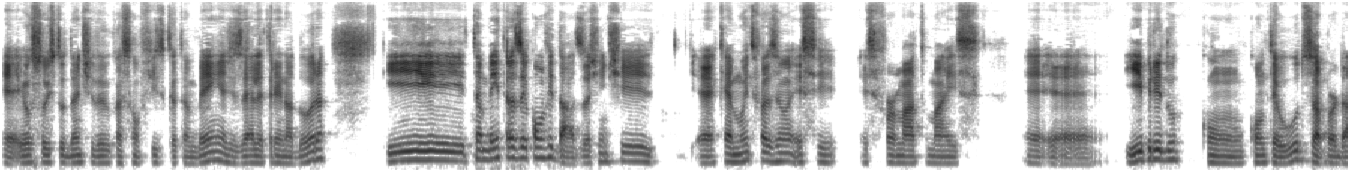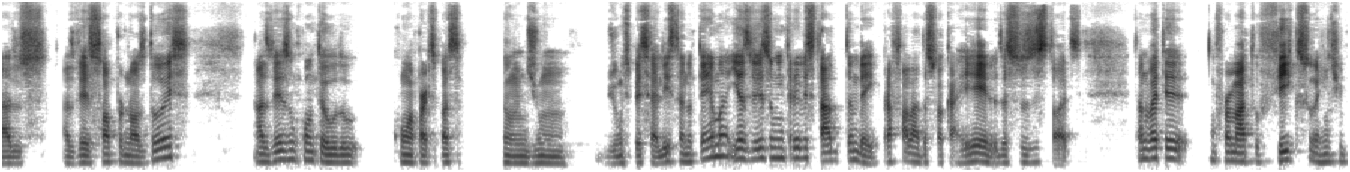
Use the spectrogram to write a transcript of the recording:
é, eu sou estudante de educação física também, a Gisele é treinadora, e também trazer convidados. A gente é, quer muito fazer esse, esse formato mais é, é, híbrido, com conteúdos abordados às vezes só por nós dois, às vezes um conteúdo com a participação de um, de um especialista no tema e às vezes um entrevistado também, para falar da sua carreira, das suas histórias. Então não vai ter um formato fixo, a gente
